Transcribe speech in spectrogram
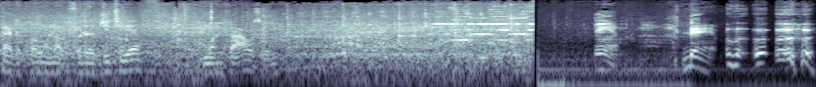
Had to pull one up for the GTF 1000. Damn. Damn.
